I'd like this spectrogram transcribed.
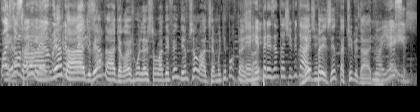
quais É são os isso problemas que as verdade, verdade. Agora as mulheres estão lá defendendo o seu lado. Isso é muito importante. É isso representatividade. Representatividade. Não é sofrem. É isso?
